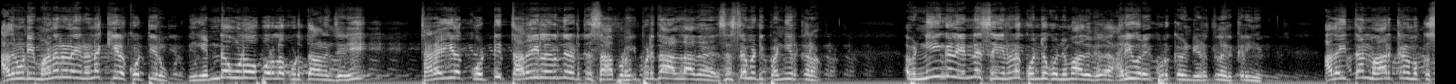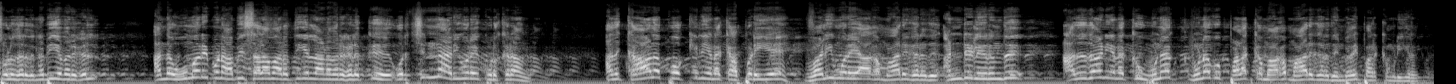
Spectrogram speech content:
அதனுடைய மனநிலை என்னன்னா கீழே கொட்டிரும். நீங்க எந்த உணவுப் பொருளை கொடுத்தாலும் சரி தரையில கொட்டி தரையில இருந்து எடுத்து சாப்பிடும். இப்படிதான் அல்லாத சிஸ்டமேட்டிக் பண்ணியிருக்கிறான். அப்ப நீங்கள் என்ன செய்யணும்னா கொஞ்சம் கொஞ்சமா அதுக்கு அறிவுரை கொடுக்க வேண்டிய இடத்துல இருக்கிறீங்க. அதைத்தான் மார்க்க நமக்கு சொல்லுகிறது. நபி அவர்கள் அந்த உமர் இப்னு அபிசலாமா ரத்தியல்லானவர்களுக்கு ஒரு சின்ன அறிவுரை கொடுக்கிறாங்க. அது காலப்போக்கில் எனக்கு அப்படியே வழிமுறையாக மாறுகிறது. அன்றிலிருந்து அதுதான் எனக்கு உண உணவு பழக்கமாக மாறுகிறது என்பதை பார்க்க முடிகிறது.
